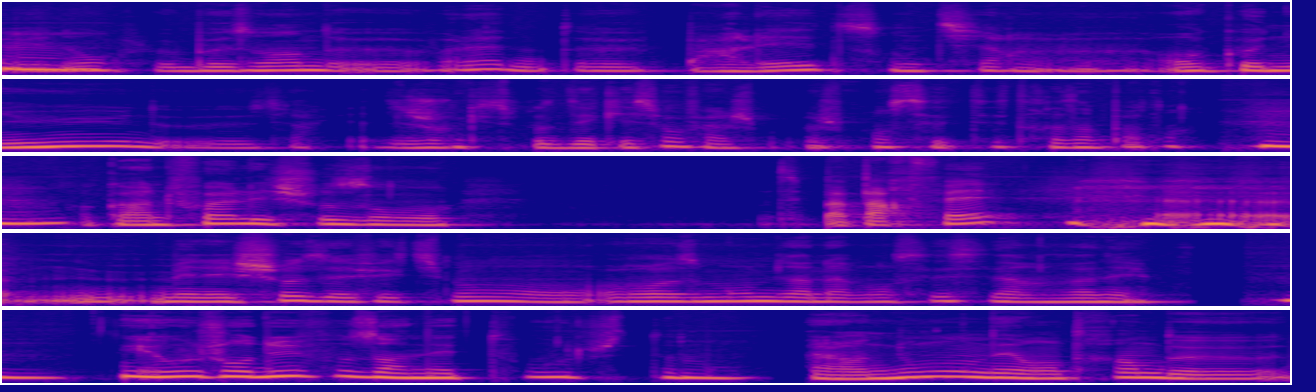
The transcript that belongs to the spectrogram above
et mm. donc le besoin de voilà de parler, de se sentir reconnu, de dire qu'il y a des gens qui se posent des questions. Enfin, je, pense que c'était très important. Mm. Encore une fois, les choses ont c'est pas parfait, mais les choses effectivement ont heureusement bien avancé ces dernières années. Mm. Et aujourd'hui, vous en êtes où justement? Alors nous, on est en train de,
